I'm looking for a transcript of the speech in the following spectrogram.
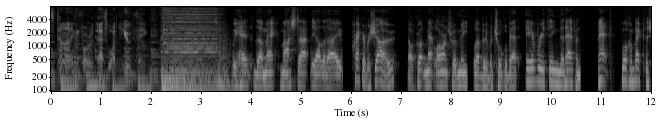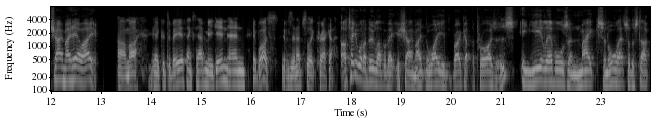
It's time for That's What You Think. We had the Mack Muster the other day. Cracker of a show. I've got Matt Lawrence with me. We'll have a bit of a talk about everything that happened. Matt, welcome back to the show, mate. How are you? Uh, oh, Mike, yeah, good to be here. Thanks for having me again. And it was, it was an absolute cracker. I'll tell you what I do love about your show, mate, and the way you broke up the prizes in year levels and makes and all that sort of stuff.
